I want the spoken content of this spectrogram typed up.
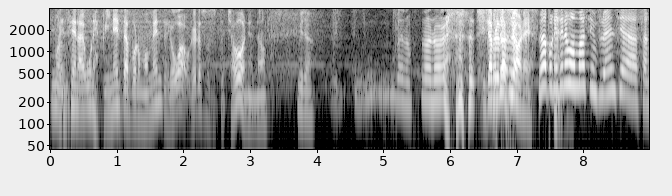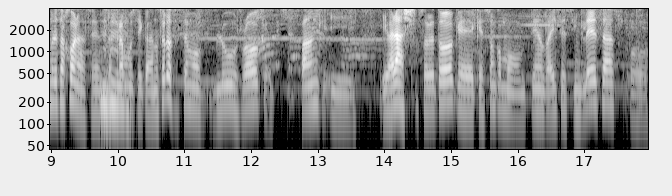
Bueno. pensé en alguna espineta por momentos, y digo, wow, qué grosos estos chabones, ¿no? Mira. eh, Bueno, no, no. Interpretaciones. No, porque tenemos más influencias anglosajonas en nuestra música. Nosotros hacemos blues, rock, punk y, y garage, sobre todo, que, que son como, tienen raíces inglesas o,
